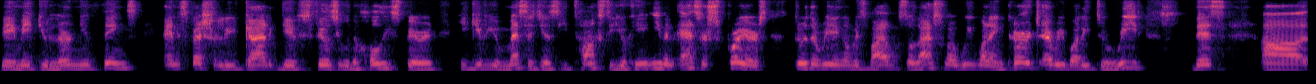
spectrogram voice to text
They make you learn new things. And especially God gives, fills you with the Holy Spirit. He gives you messages. He talks to you. He even answers prayers through the reading of his Bible. So that's why we want to encourage everybody to read this, uh,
